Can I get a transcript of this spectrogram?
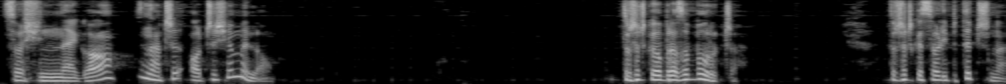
coś innego, znaczy oczy się mylą. Troszeczkę obrazoburcze, troszeczkę soliptyczne.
